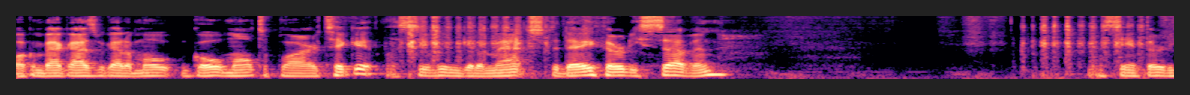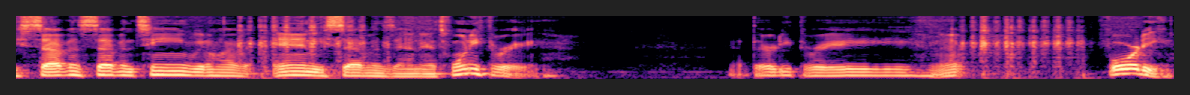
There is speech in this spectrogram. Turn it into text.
Welcome back, guys. We got a gold multiplier ticket. Let's see if we can get a match today. 37. I'm seeing 37, 17. We don't have any sevens in there. 23. 33. Nope. 40.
